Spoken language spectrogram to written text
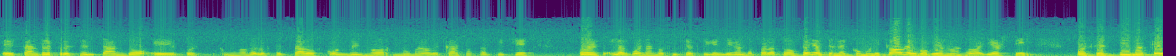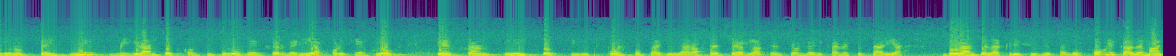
están representando eh, pues uno de los estados con menor número de casos, así que pues las buenas noticias siguen llegando para todos ellos. En el comunicado del gobierno de Nueva Jersey pues se estima que hay unos 6.000 migrantes con títulos de enfermería, por ejemplo, que están listos y dispuestos a ayudar a ofrecer la atención médica necesaria durante la crisis de salud pública. Además,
